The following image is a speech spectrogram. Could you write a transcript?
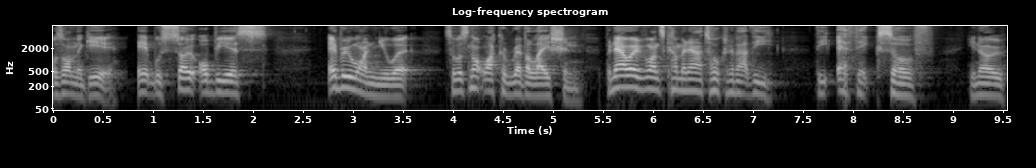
was on the gear? It was so obvious, everyone knew it, so it's not like a revelation. But now everyone's coming out talking about the the ethics of, you know,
